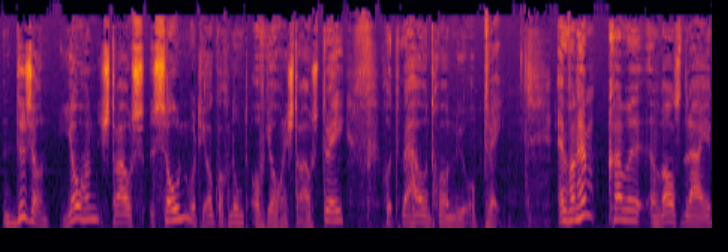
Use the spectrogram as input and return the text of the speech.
de zoon. Johan Strauss zoon wordt hij ook wel genoemd. Of Johan Strauss 2. Goed, wij houden het gewoon nu op 2. En van hem gaan we een wals draaien.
